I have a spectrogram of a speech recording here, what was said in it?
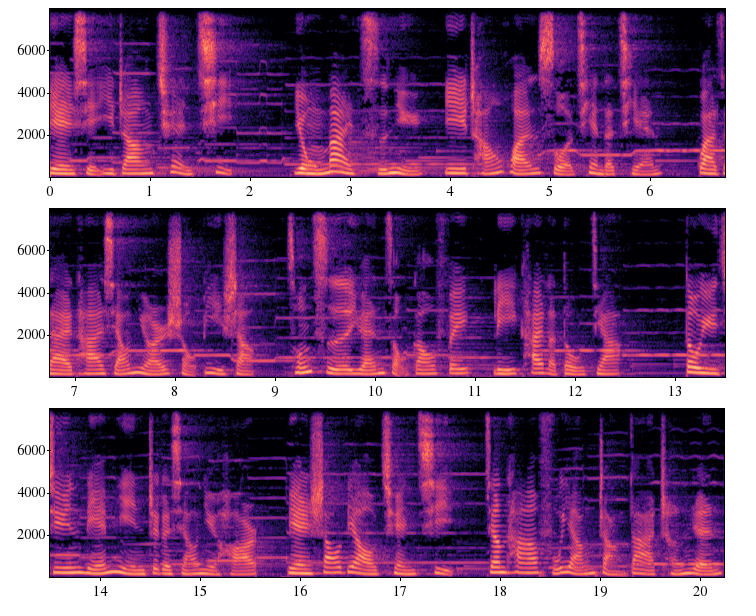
便写一张劝契，永卖此女以偿还所欠的钱，挂在他小女儿手臂上，从此远走高飞，离开了窦家。窦玉君怜悯这个小女孩，便烧掉劝契，将她抚养长大成人，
